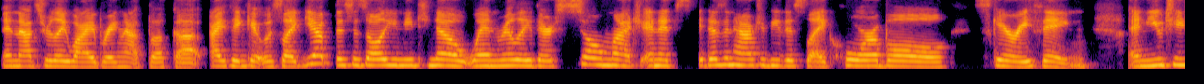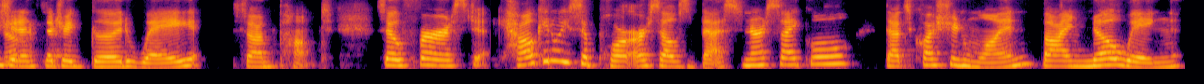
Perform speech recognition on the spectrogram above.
And that's really why I bring that book up. I think it was like, yep, this is all you need to know when really there's so much and it's it doesn't have to be this like horrible scary thing. And you teach it in such a good way, so I'm pumped. So first, how can we support ourselves best in our cycle? That's question 1 by knowing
